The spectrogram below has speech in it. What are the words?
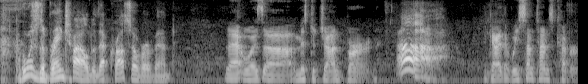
Who was the brainchild of that crossover event? That was uh, Mr. John Byrne, Ah, the guy that we sometimes cover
